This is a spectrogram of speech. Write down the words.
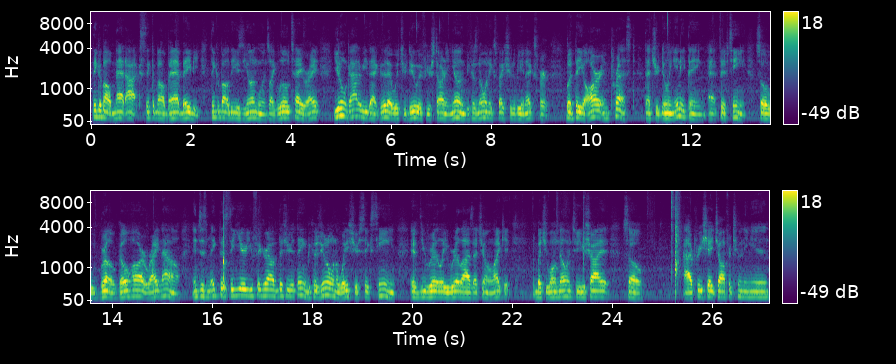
Think about Matt Ox. Think about Bhad Bhabie. Think about these young ones like Lil Tay, right? You don't gotta be that good at what you do if you're starting young because no one expects you to be an expert. But they are impressed that you're doing anything at 15. So, bro, go hard right now and just make this the year you figure out if this is your thing because you don't want to waste your 16 if you really realize that you don't like it. But you won't know until you try it. So, I appreciate y'all for tuning in.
